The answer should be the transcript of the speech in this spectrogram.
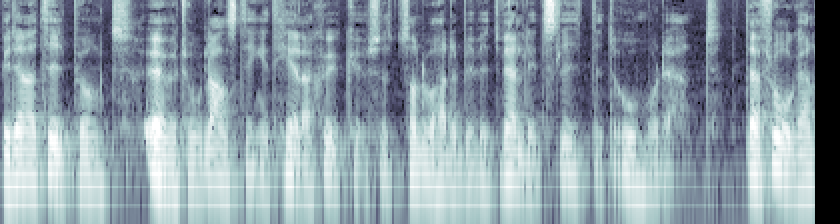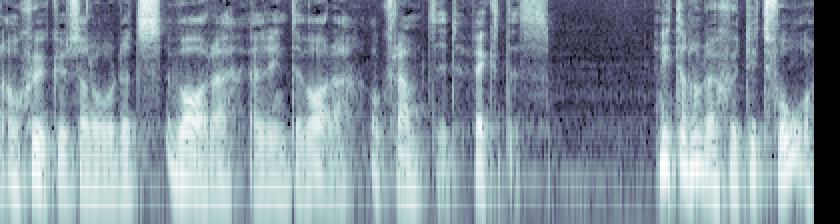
Vid denna tidpunkt övertog landstinget hela sjukhuset som då hade blivit väldigt slitet och omodernt. Där frågan om sjukhusområdets vara eller inte vara och framtid väcktes. 1972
